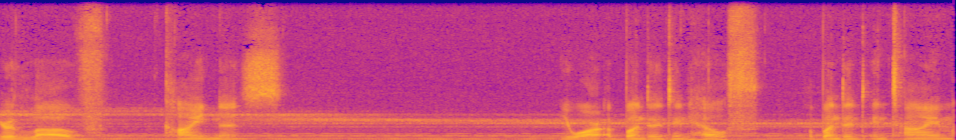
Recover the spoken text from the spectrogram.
your love, kindness. You are abundant in health, abundant in time,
